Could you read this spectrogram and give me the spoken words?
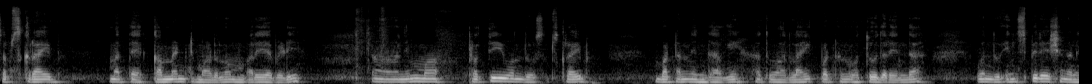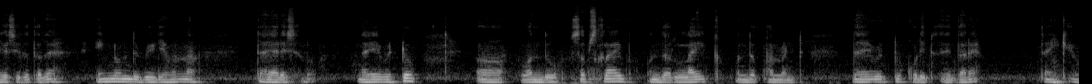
ಸಬ್ಸ್ಕ್ರೈಬ್ ಮತ್ತು ಕಮೆಂಟ್ ಮಾಡಲು ಮರೆಯಬೇಡಿ. ನಿಮ್ಮ ಪ್ರತಿಯೊಂದು ಸಬ್ಸ್ಕ್ರೈಬ್ ಬಟನ್ನಿಂದಾಗಿ ಅಥವಾ ಲೈಕ್ ಬಟನ್ ಒತ್ತುವುದರಿಂದ ಒಂದು ಇನ್ಸ್ಪಿರೇಷನ್ ನನಗೆ ಸಿಗುತ್ತದೆ ಇನ್ನೊಂದು ವಿಡಿಯೋವನ್ನು ತಯಾರಿಸಲು. ದಯವಿಟ್ಟು ಒಂದು ಸಬ್ಸ್ಕ್ರೈಬ್, ಒಂದು ಲೈಕ್, ಒಂದು ಕಮೆಂಟ್ ದಯವಿಟ್ಟು ಕೊಡಿಸಿದ್ದಾರೆ ಥ್ಯಾಂಕ್ ಯು.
